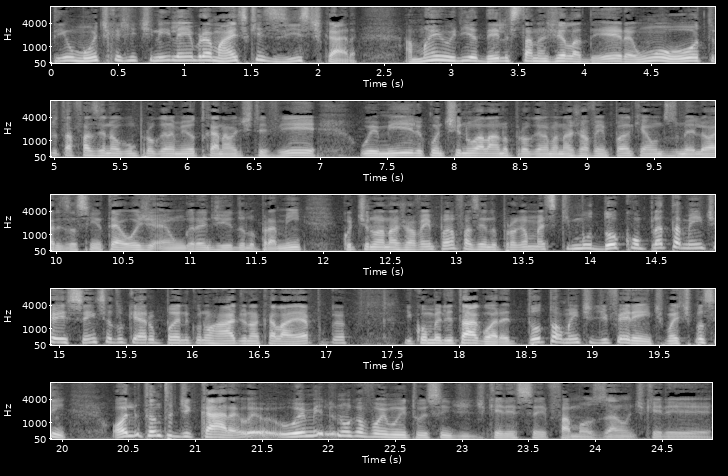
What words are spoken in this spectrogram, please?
tem um monte que a gente nem lembra mais que existe, cara. A maioria deles está na geladeira, um ou outro tá fazendo algum programa em outro canal de TV. O Emílio continua lá no programa na Jovem Pan, que é um dos melhores, assim, até hoje, é um grande ídolo para mim. Continua na Jovem Pan fazendo o programa, mas que mudou completamente a essência do que era o Pânico no rádio naquela época e como ele tá agora. É totalmente diferente, mas tipo assim, olha o tanto de cara. O, o Emílio nunca foi muito assim de, de querer ser famosão, de querer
